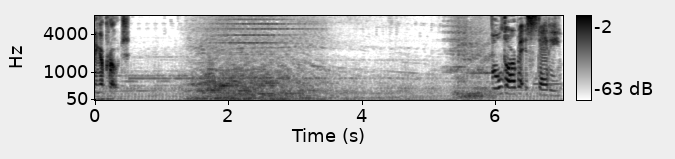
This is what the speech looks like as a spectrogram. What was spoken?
Beginning approach. Fold orbit is steady.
